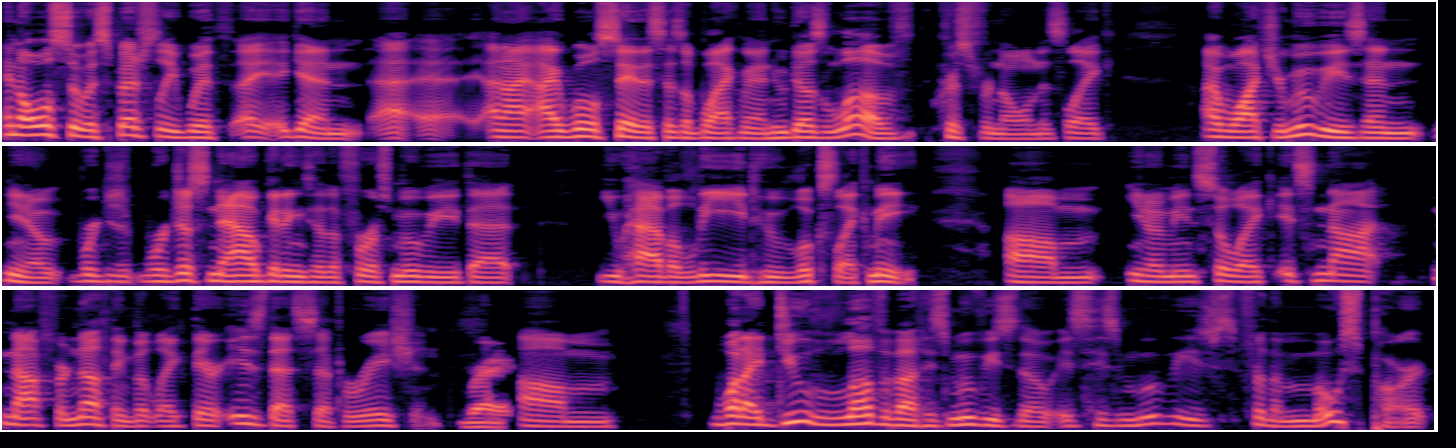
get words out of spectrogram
and also especially with again, and I, I will say this as a black man who does love Christopher Nolan, it's like I watch your movies and you know we're just we're just now getting to the first movie that you have a lead who looks like me. Um you know what i mean? So like it's not not for nothing but like there is that separation. Right. um what i do love about his movies though is his movies for the most part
